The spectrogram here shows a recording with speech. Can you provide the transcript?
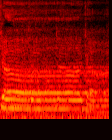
da da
